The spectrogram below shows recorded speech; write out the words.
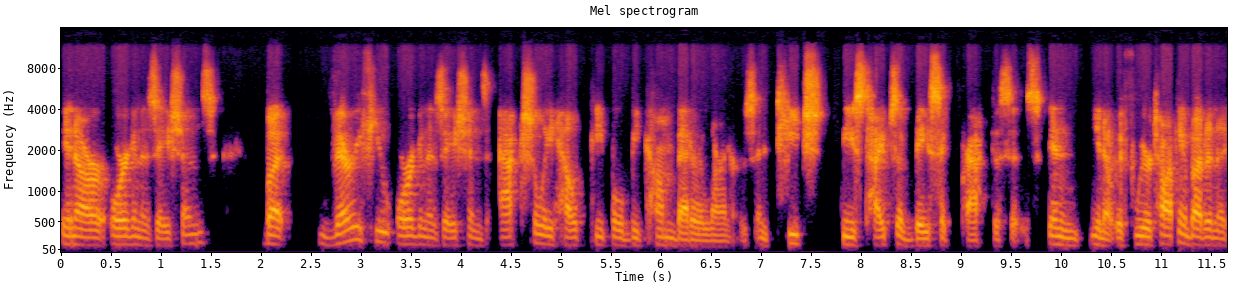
in our organizations, but very few organizations actually help people become better learners and teach these types of basic practices. In you know if we were talking about in a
